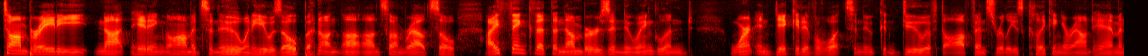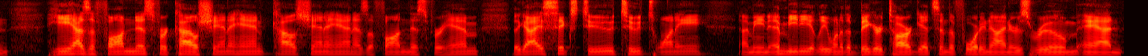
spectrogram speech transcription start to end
Tom Brady not hitting Mohamed Sanu when he was open on on some routes. So I think that the numbers in New England weren't indicative of what Sanu can do if the offense really is clicking around him. And he has a fondness for Kyle Shanahan. Kyle Shanahan has a fondness for him. The guy's 6'2, 220. I mean, immediately one of the bigger targets in the 49ers room. And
